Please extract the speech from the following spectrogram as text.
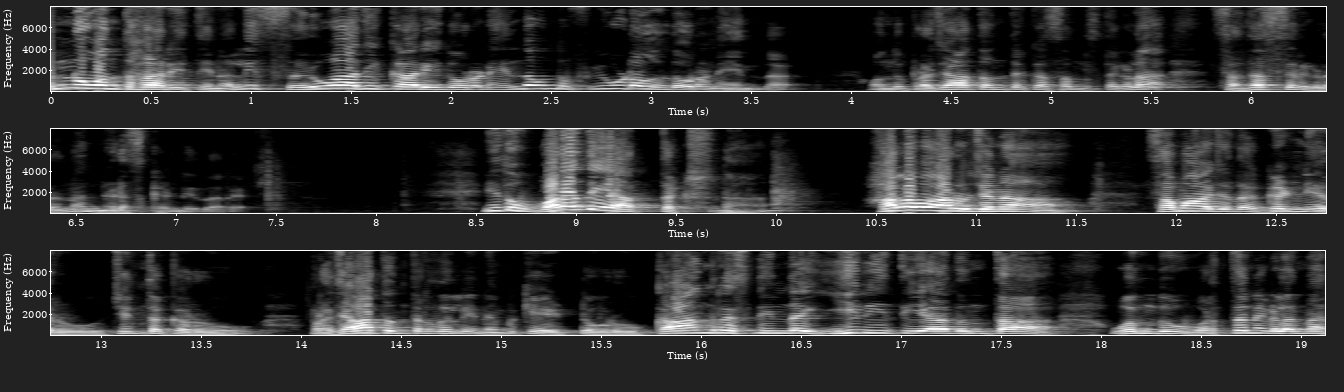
ಅನ್ನುವಂತಹ ರೀತಿಯಲ್ಲಿ ಸರ್ವಾಧಿಕಾರಿ ಧೋರಣೆಯಿಂದ, ಒಂದು ಫ್ಯೂಡಲ್ ಧೋರಣೆಯಿಂದ ಒಂದು ಪ್ರಜಾತಾಂತ್ರಿಕ ಸಂಸ್ಥೆಗಳ ಸದಸ್ಯರುಗಳನ್ನು ನಡೆಸ್ಕೊಂಡಿದ್ದಾರೆ. ಇದು ವರದಿ ಆದ ತಕ್ಷಣ ಹಲವಾರು ಜನ ಸಮಾಜದ ಗಣ್ಯರು, ಚಿಂತಕರು, ಪ್ರಜಾತಂತ್ರದಲ್ಲಿ ನಂಬಿಕೆ ಇಟ್ಟವರು, ಕಾಂಗ್ರೆಸ್ನಿಂದ ಈ ರೀತಿಯಾದಂಥ ಒಂದು ವರ್ತನೆಗಳನ್ನು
